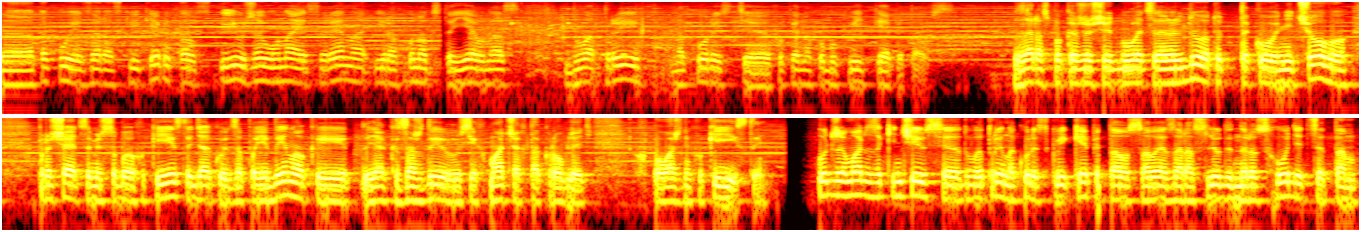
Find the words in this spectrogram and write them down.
е, атакує зараз Кві Capitals і вже лунає сирена і рахунок стає у нас 2-3 на користь е, хокейного клубу Кві Capitals. Зараз покажу, що відбувається на льоду, а тут такого нічого. Прощаються між собою хокеїсти, дякують за поєдинок і як завжди в усіх матчах так роблять поважні хокеїсти. Отже, матч закінчився 2-3 на користь Квік Capitals, але зараз люди не розходяться. Там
